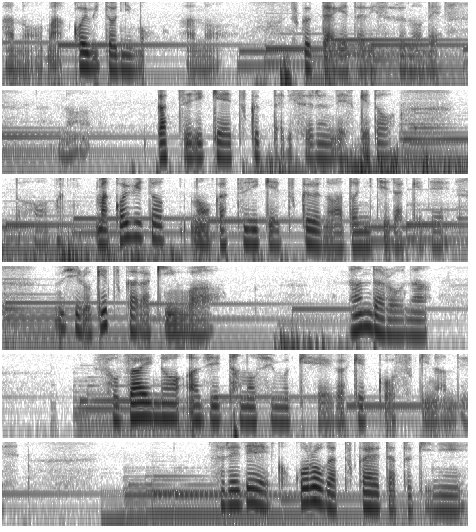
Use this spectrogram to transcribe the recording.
あの、まあ、恋人にもあの作ってあげたりするのであのがっつり系作ったりするんですけどと、ままあ、恋人のがっつり系作るのは土日だけでむしろ月から金は何だろうな素材の味楽しむ系が結構好きなんです。それで心が疲れた時に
